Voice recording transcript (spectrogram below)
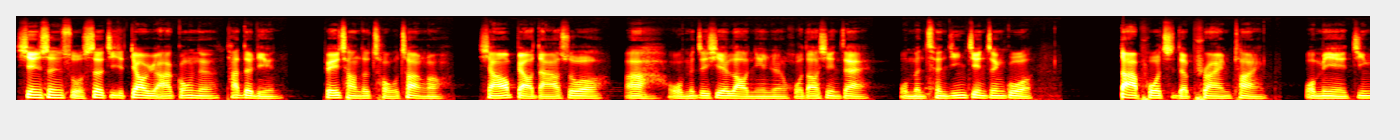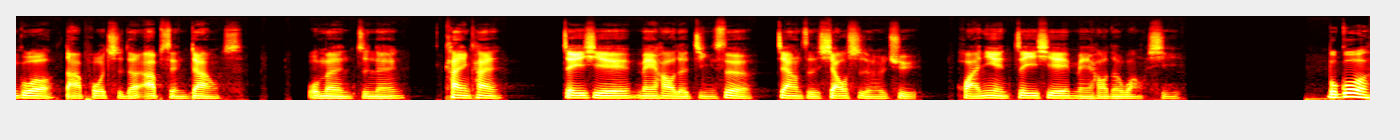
先生所设计的钓鱼阿公呢，他的脸非常的惆怅哦，想要表达说啊，我们这些老年人活到现在，我们曾经见证过。大坡池的 prime time，我们也经过大坡池的 ups and downs，我们只能看一看这一些美好的景色，这样子消逝而去，怀念这一些美好的往昔。不过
